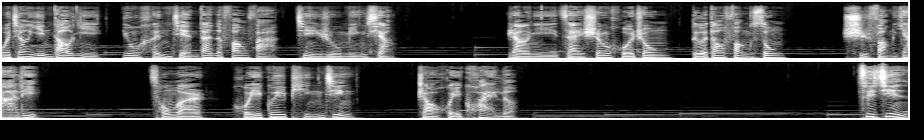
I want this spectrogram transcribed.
我将引导你用很简单的方法进入冥想，让你在生活中得到放松，释放压力，从而回归平静，找回快乐。最近，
